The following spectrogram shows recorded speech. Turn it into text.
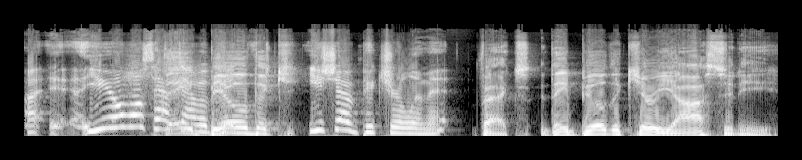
Uh, you almost have They to have a build pic- the- You should have a picture limit. Facts. They build the curiosity,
